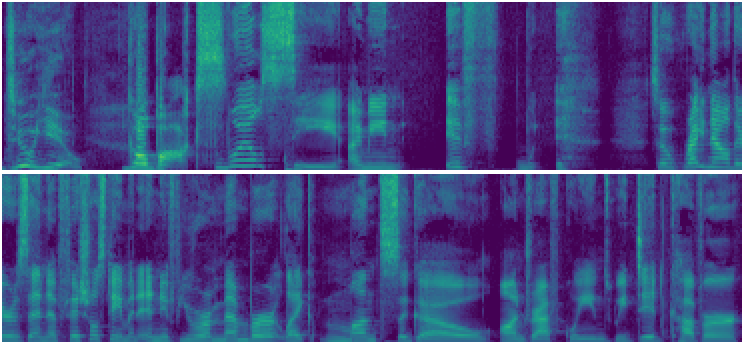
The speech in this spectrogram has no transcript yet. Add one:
do you go box? We'll see. I mean, if we, so, right now there's an official statement, and if you remember, like months ago on Draft Queens, we did cover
